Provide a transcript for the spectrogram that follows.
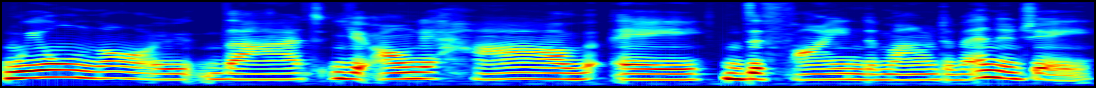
we all know that you only have a defined amount of energy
